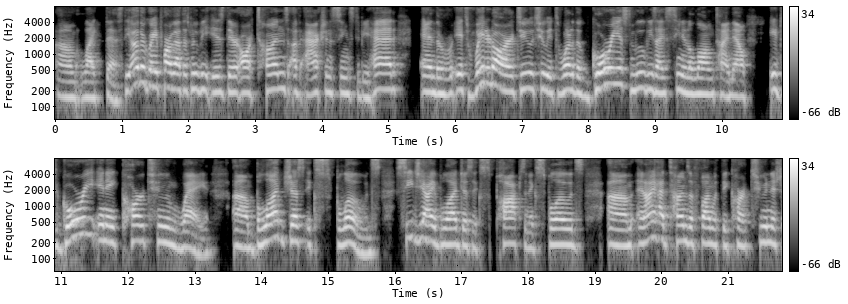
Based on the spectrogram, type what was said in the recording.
um, like this. The other great part about this movie is there are tons of action scenes to be had, and the it's rated R due to it's one of the goriest movies I've seen in a long time. Now, it's gory in a cartoon way. Um, blood just explodes. CGI blood just ex- pops and explodes. Um, and I had tons of fun with the cartoonish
